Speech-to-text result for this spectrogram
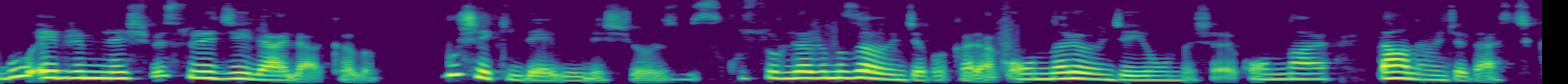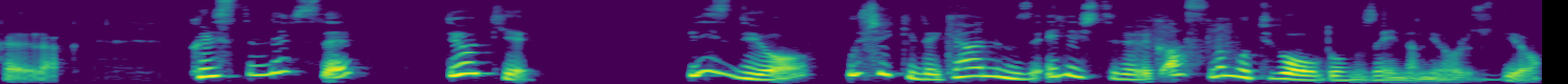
bu evrimleşme süreciyle alakalı. Bu şekilde evrimleşiyoruz biz. Kusurlarımıza önce bakarak, onlara önce yoğunlaşarak, onlardan önce ders çıkararak. Kristin ise diyor ki biz diyor bu şekilde kendimizi eleştirerek aslında motive olduğumuza inanıyoruz diyor.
